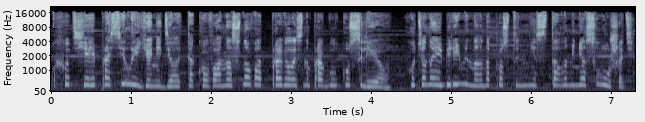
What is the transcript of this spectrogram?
Хоть я и просила ее не делать такого, она снова отправилась на прогулку с Лео. Хоть она и беременна, она просто не стала меня слушать.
